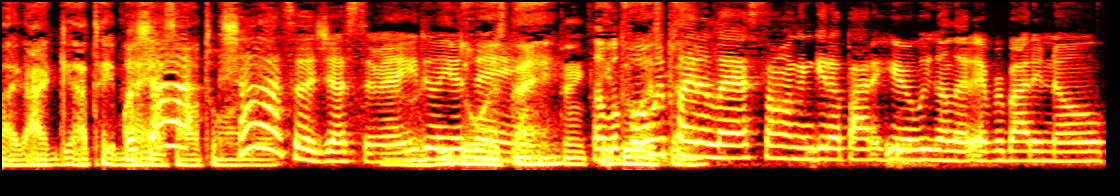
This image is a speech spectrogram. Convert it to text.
like I, I take my But hats off out, to him. shout out to Justin, man. You doing he your doing his thing. thing. Thank So He before we play thing. the last song and get up out of here, we're gonna let everybody know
